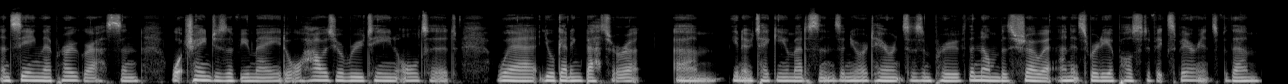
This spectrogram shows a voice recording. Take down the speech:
and seeing their progress and what changes have you made or how has your routine altered where you're getting better at um, you know, taking your medicines and your adherence has improved, the numbers show it. And it's really a positive experience for them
